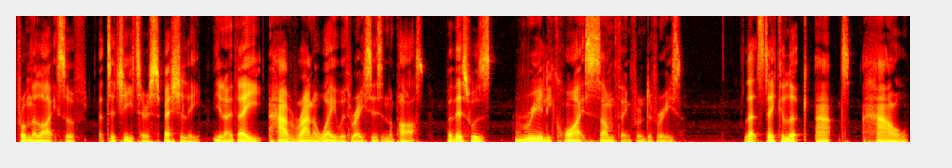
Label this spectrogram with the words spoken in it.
from the likes of Techeetah, especially. You know, they have ran away with races in the past, but this was really quite something from De Vries. Let's take a look at how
